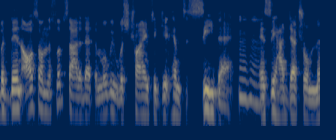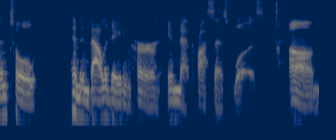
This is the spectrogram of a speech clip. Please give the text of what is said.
but then also on the flip side of that the movie was trying to get him to see that mm-hmm. and see how detrimental him invalidating her in that process was um,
